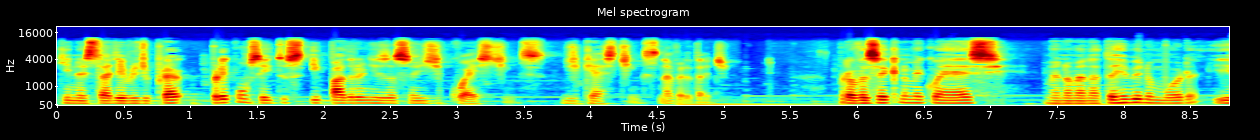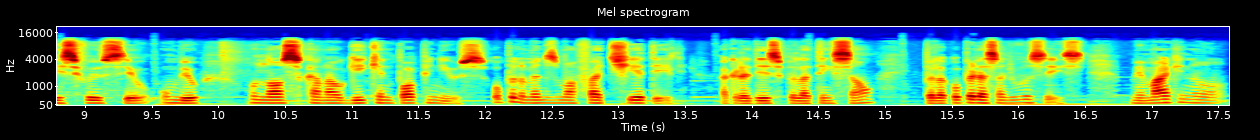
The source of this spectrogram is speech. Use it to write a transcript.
que não está livre de pre preconceitos e padronizações de castings, de castings, na verdade. Para você que não me conhece, meu nome é Nathan Ribeiro Moura e esse foi o seu, o meu, o nosso canal Geek and Pop News, ou pelo menos uma fatia dele. Agradeço pela atenção e pela cooperação de vocês. Me marque no,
